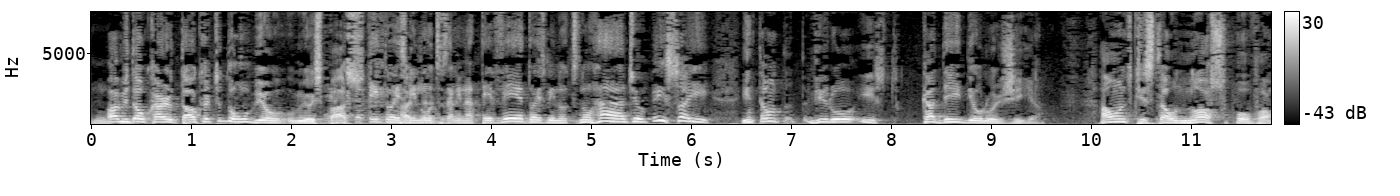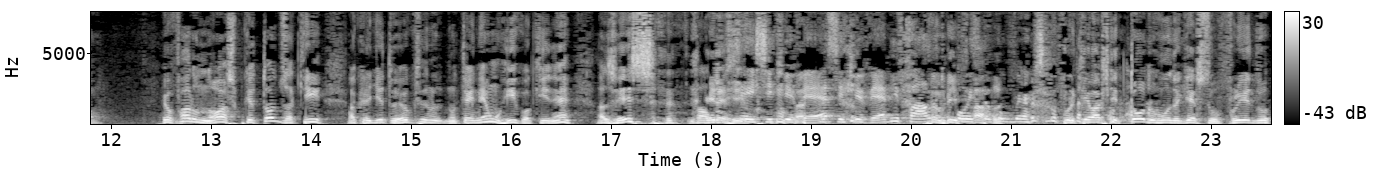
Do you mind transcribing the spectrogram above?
Hum. Ó, me dá o cargo tal que eu te dou o meu, o meu espaço. É, tem dois Aí, minutos ali na TV, dois minutos no rádio. É isso aí. Então virou isto. Cadê a ideologia? Aonde que está o nosso povão? Eu falo nosso, porque todos aqui, acredito eu, que não tem nenhum rico aqui, né? Às vezes. Bom, ele é rico. sei, se tiver, se tiver, me fala me depois fala. que eu converso Porque eu acho que todo mundo aqui é sofrido,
